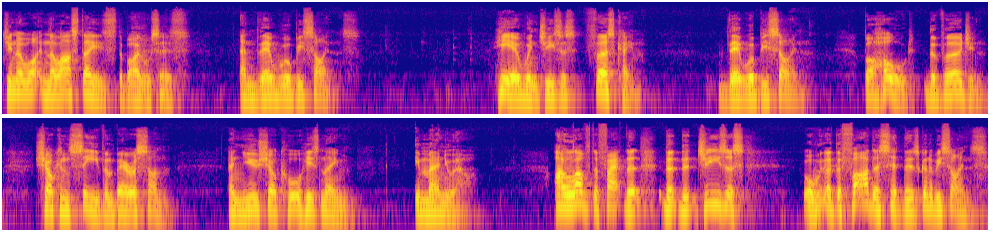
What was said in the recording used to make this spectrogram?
Do you know what in the last days the Bible says and there will be signs. Here when Jesus first came there will be sign. Behold the virgin shall conceive and bear a son and you shall call his name Emmanuel I love the fact that, that, that Jesus, or the Father said there's going to be signs.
